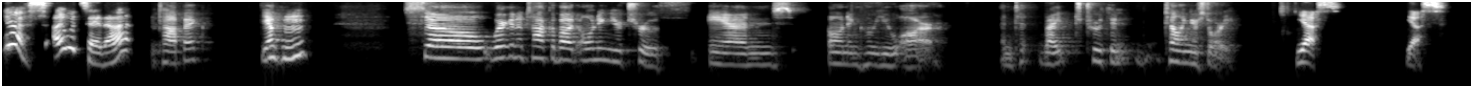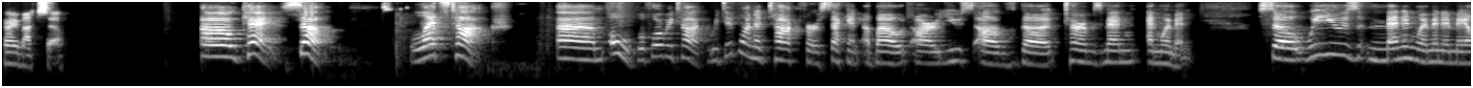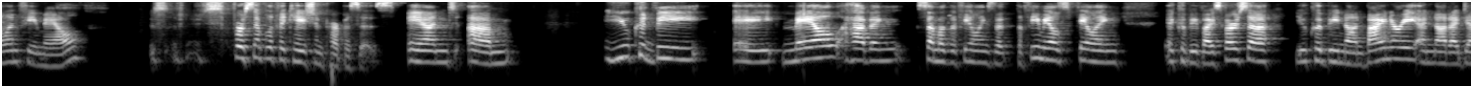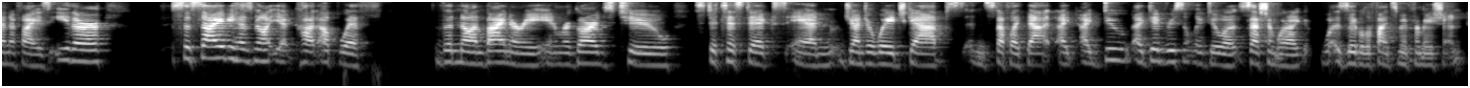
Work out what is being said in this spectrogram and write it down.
Yes, I would say that. The topic. Yep. Mhm. So we're going to talk about owning your truth and owning who you are, and t- right truth and telling your story. Yes, yes, very much so. Okay, so let's talk. Um, oh, before we talk, we did want to talk for a second about our use of the terms men and women. So we use men and women and male and female for simplification purposes. And um, you could be a male having some of the feelings that the female's feeling. It could be vice versa. You could be non binary and not identify as either society has not yet caught up with the non-binary in regards to statistics and gender wage gaps and stuff like that. I, I do I did recently do a session where I was able to find some information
